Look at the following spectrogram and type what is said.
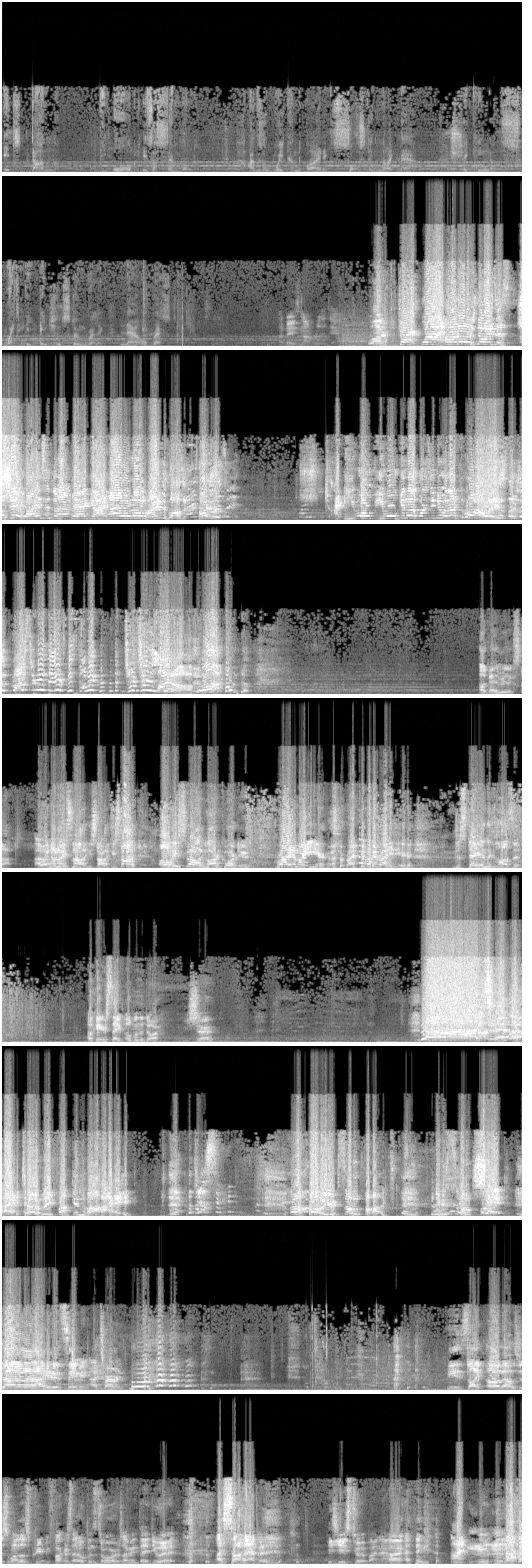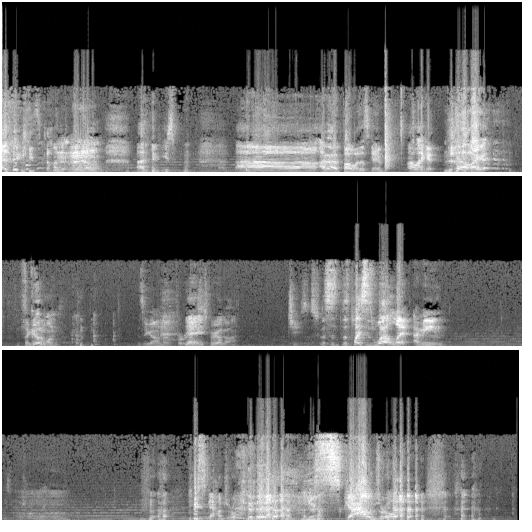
It's done. The orb is assembled. I was awakened by an exhausting nightmare. Shaking and sweating, the ancient stone relic now rests. I bet he's not really down. What? Jack! Why? Oh no, there's noises! Shit, why is it those bad guys? I don't know! Hide in the closet! Hide in the I, he won't. He won't get up. What is he doing? That's wrong. Oh, Okay, the music stopped. Oh, wait, no, no, he's snarling, he's snarling, he's snarling! Oh, he's snarling hardcore, dude! Right in my ear! right in my right ear! Just stay in the closet. Okay, you're safe. Open the door. You sure? Ah! I totally fucking lied! Oh, you're so fucked! You're so Shit! No, no, no, no, he didn't see me. I turned. He's like, oh, that was just one of those creepy fuckers that opens doors. I mean, they do it. I saw it happen. He's used to it by now. Alright, I think I, mm, mm. I think he's gone for real. I think he's. Uh, I'm having fun with this game. I like it. I like it. It's a good one. Is he gone though? For real? yeah, he's for real gone. Jesus. This is this place is well lit. I mean. Oh. you scoundrel. you scoundrel!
